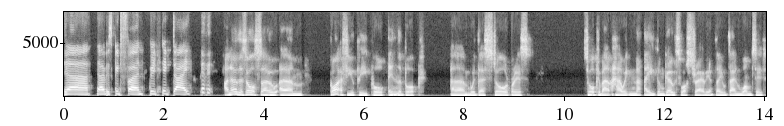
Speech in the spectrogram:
yeah. No, it was good fun. Big, big day. I know there's also um, quite a few people in the book um, with their stories talk about how it made them go to Australia. They then wanted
